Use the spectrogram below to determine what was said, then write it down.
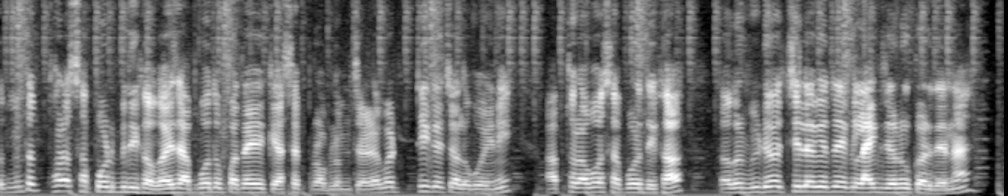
मतलब थोड़ा सपोर्ट भी दिखाओ गाइस आपको तो पता है कैसे प्रॉब्लम चल रहा है बट ठीक है चलो कोई नहीं। आप थोड़ा बहुत सपोर्ट दिखा तो अगर वीडियो अच्छी लगे तो एक लाइक ज़रूर कर देना। है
